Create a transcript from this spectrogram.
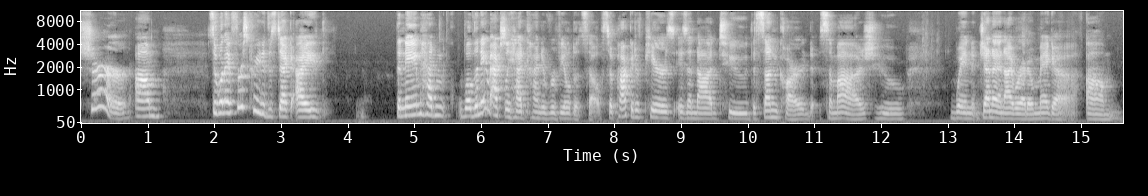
Sure. Um, so when I first created this deck, I the name hadn't well the name actually had kind of revealed itself. So Pocket of Peers is a nod to the Sun card Samaj, who when Jenna and I were at Omega, um,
